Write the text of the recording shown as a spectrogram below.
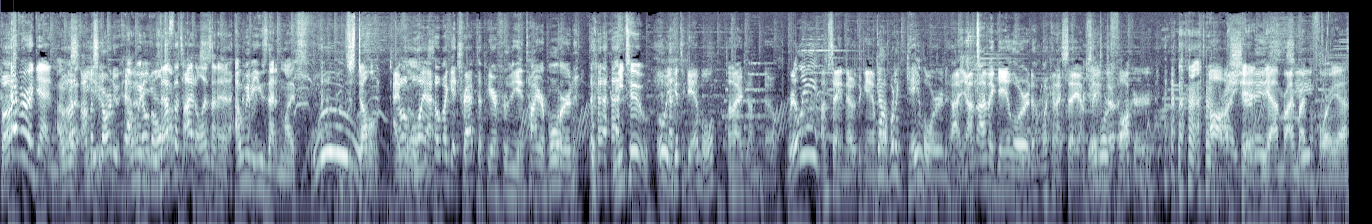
But- ever again. I'm a, I'm a Stardew head. I'm gonna know use- the- That's the title, isn't it? I'm gonna use that in life. Just don't. I oh will. boy, I hope I get trapped up here for the entire board. Me too. Oh, you get to gamble. I'm, actually, I'm no. Really? I'm saying no to the gamble. God, what a gaylord. I, I'm, I'm a gaylord. What can I say? I'm saying Gaylord no. fucker. Oh right, shit. Yeah, I'm, I'm right before. Yeah.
